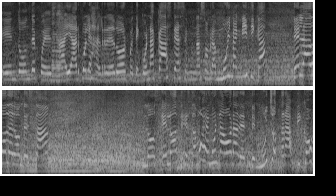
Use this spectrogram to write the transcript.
en donde pues hay árboles alrededor pues, de Conacaste, hacen una sombra muy magnífica. Del lado de donde están los elotes. Estamos en una hora de, de mucho tráfico,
